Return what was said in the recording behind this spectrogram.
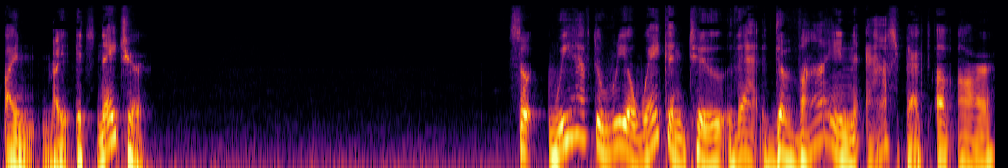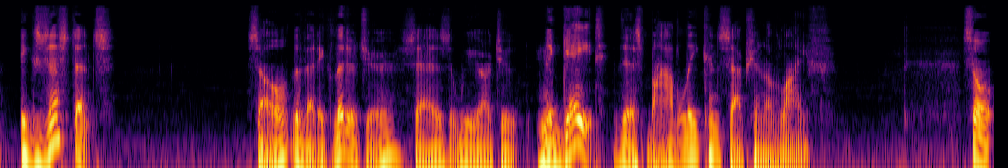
by, by its nature. So we have to reawaken to that divine aspect of our existence. So the Vedic literature says we are to negate this bodily conception of life. So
